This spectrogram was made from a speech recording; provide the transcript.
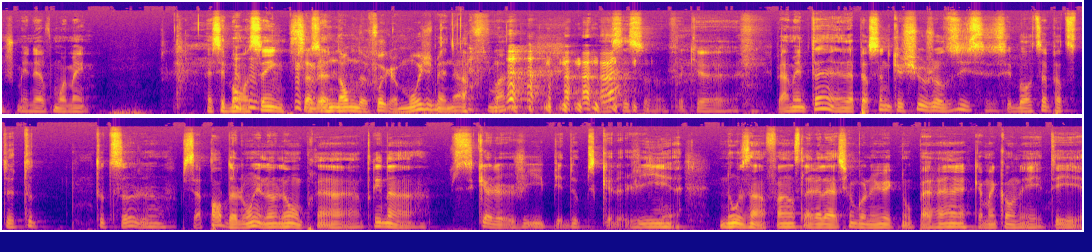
je m'énerve moi-même. Ben, c'est bon signe. Tu savais le nombre de fois que moi, je m'énerve. moi. C'est ça. Fait que, puis en même temps, la personne que je suis aujourd'hui, c'est c'est bâti à partir de tout, tout ça. Là. Puis ça part de loin. Là, là on pourrait entrer dans psychologie, pédopsychologie, euh, nos enfances, la relation qu'on a eue avec nos parents, comment qu'on a été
